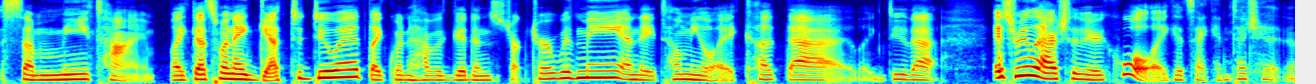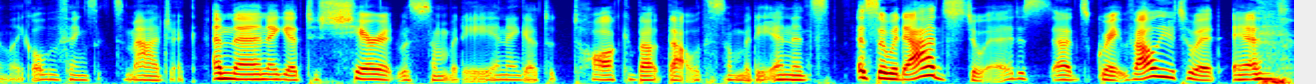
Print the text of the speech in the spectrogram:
some me time. Like that's when I get to do it. Like when I have a good instructor with me and they tell me like cut that, like do that. It's really actually very cool. Like it's I can touch it and like all the things. It's magic. And then I get to share it with somebody and I get to talk about that with somebody. And it's so it adds to it. It adds great value to it. And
